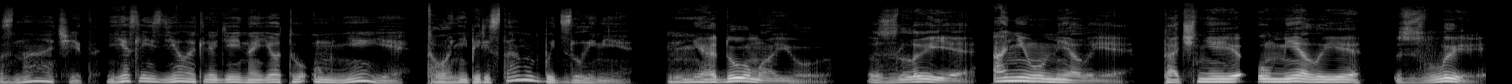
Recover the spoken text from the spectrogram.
Значит, если сделать людей на йоту умнее, то они перестанут быть злыми? Не думаю. Злые, они умелые. Точнее, умелые злы.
